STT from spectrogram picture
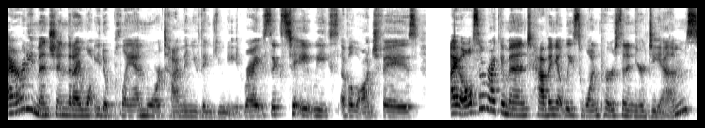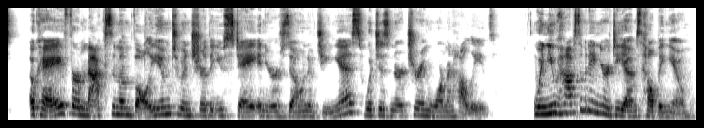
I already mentioned that I want you to plan more time than you think you need, right? Six to eight weeks of a launch phase. I also recommend having at least one person in your DMs, okay, for maximum volume to ensure that you stay in your zone of genius, which is nurturing warm and hot leads. When you have somebody in your DMs helping you,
